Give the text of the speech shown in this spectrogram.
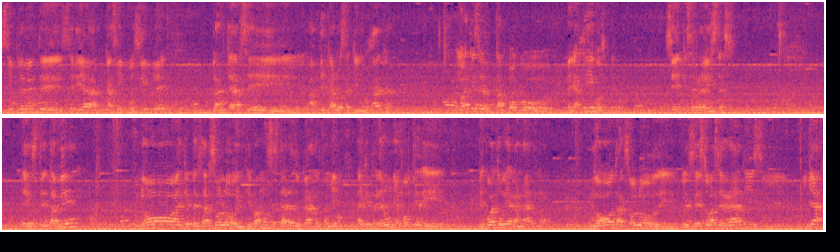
simplemente sería casi imposible plantearse aplicarlos aquí en Oaxaca. No hay que ser tampoco negativos, pero sí hay que ser realistas. Este, también no hay que pensar solo en que vamos a estar educando también, hay que tener un enfoque de, de cuánto voy a ganar, ¿no? No tan solo de, pues esto va a ser gratis y, ya.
